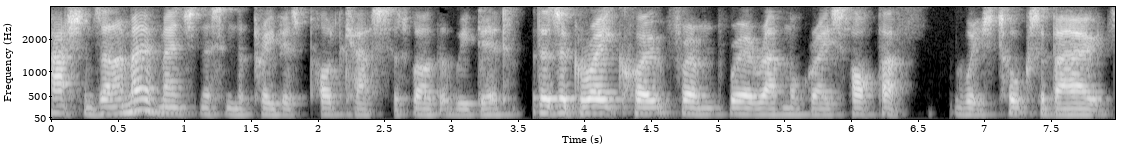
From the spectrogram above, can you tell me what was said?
passions, and I may have mentioned this in the previous podcast as well that we did. There's a great quote from Rear Admiral Grace Hopper, which talks about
